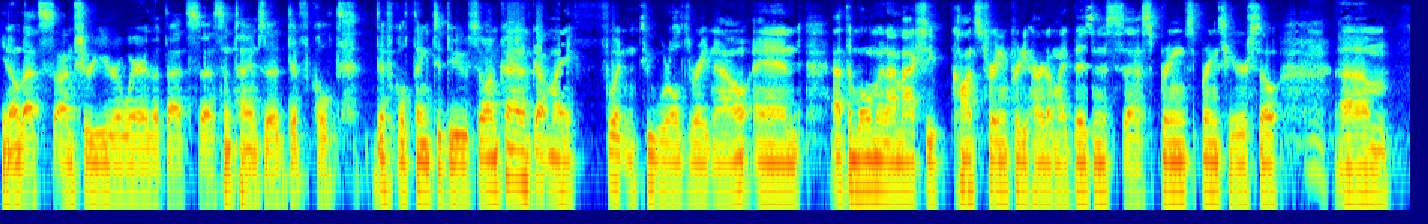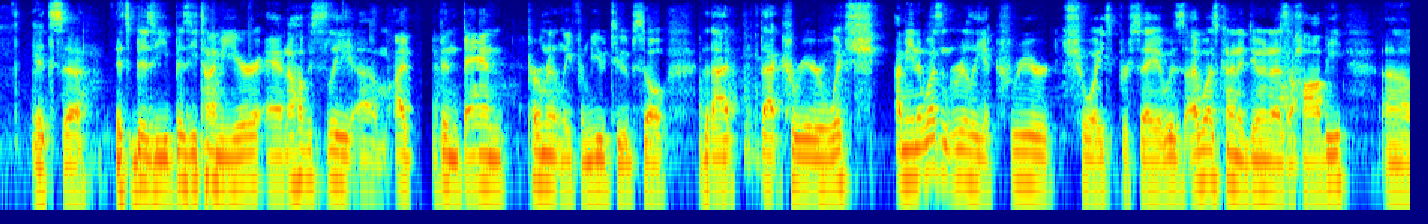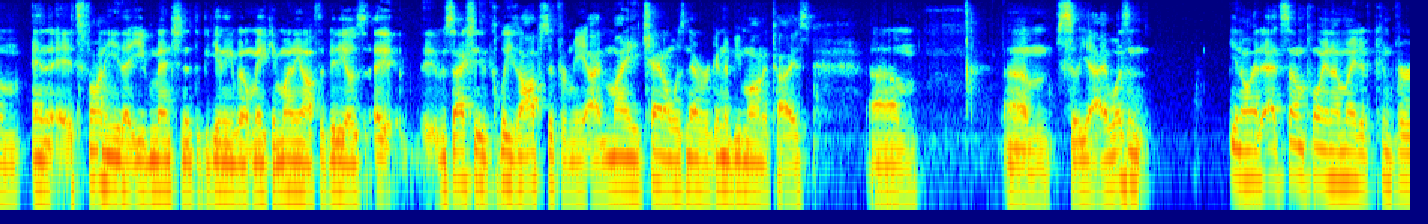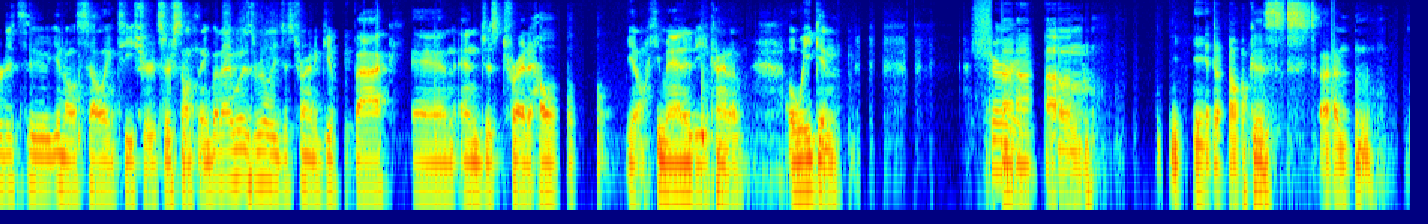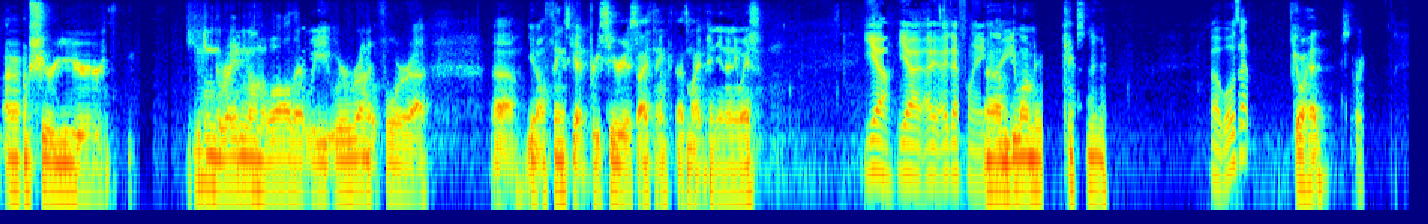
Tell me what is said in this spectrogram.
you know that's i'm sure you're aware that that's uh, sometimes a difficult difficult thing to do so i'm kind of got my foot in two worlds right now, and at the moment, I'm actually concentrating pretty hard on my business. Uh, spring, spring's here, so mm. um, it's uh, it's busy, busy time of year, and obviously, um, I've been banned permanently from YouTube. So that that career, which I mean, it wasn't really a career choice per se. It was I was kind of doing it as a hobby. Um, and it's funny that you mentioned at the beginning about making money off the videos. It, it was actually the complete opposite for me. I, my channel was never going to be monetized. Um, um, so yeah, I wasn't, you know, at, at some point I might have converted to, you know, selling t-shirts or something, but I was really just trying to give back and, and just try to help, you know, humanity kind of awaken. Sure. Uh, um, you know, cause I'm, I'm sure you're seeing the writing on the wall that we we're running for. Uh, uh, you know, things get pretty serious. I think that's my opinion, anyways. Yeah, yeah, I, I definitely agree. Um, do you want me to continue? Uh, what was that? Go ahead. Sorry.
